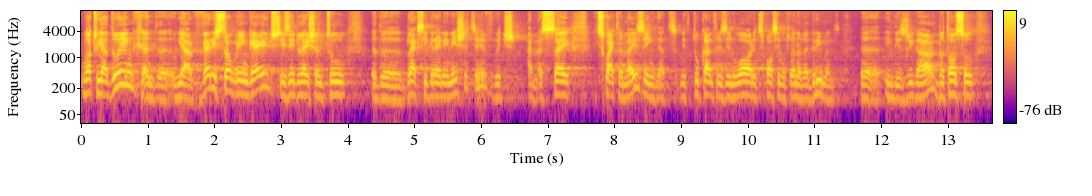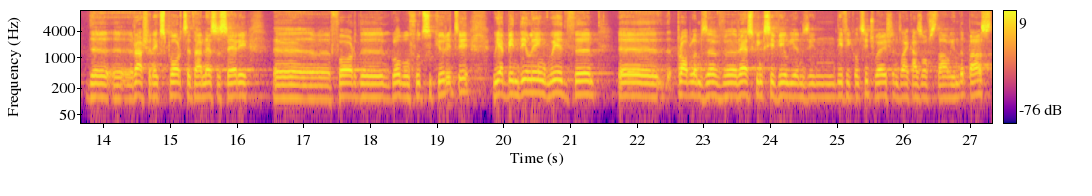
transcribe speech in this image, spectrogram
What we are doing, and uh, we are very strongly engaged, is in relation to the Black Sea Grain Initiative, which I must say, it's quite amazing that with two countries in war, it's possible to have an agreement uh, in this regard, but also the uh, Russian exports that are necessary uh, for the global food security. We have been dealing with uh, problems of uh, rescuing civilians in difficult situations like Azovstal in the past.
